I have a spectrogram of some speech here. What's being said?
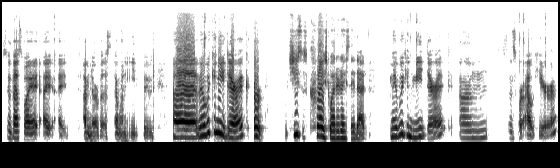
So that's why I, I, I I'm nervous. I want to eat food. Uh, maybe we can eat Derek. Or Jesus Christ, why did I say that? Maybe we can meet Derek. Um, since we're out here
